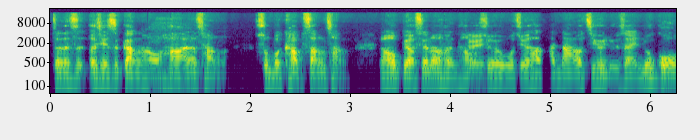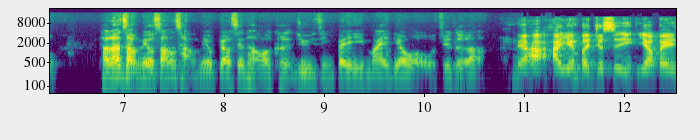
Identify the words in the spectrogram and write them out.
真的是，而且是刚好他那场 Super Cup 上场。然后表现的很好，所以我觉得他才拿到机会留下来。如果他那场没有上场，没有表现好，可能就已经被卖掉了。我觉得啦，没有他，他原本就是要被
